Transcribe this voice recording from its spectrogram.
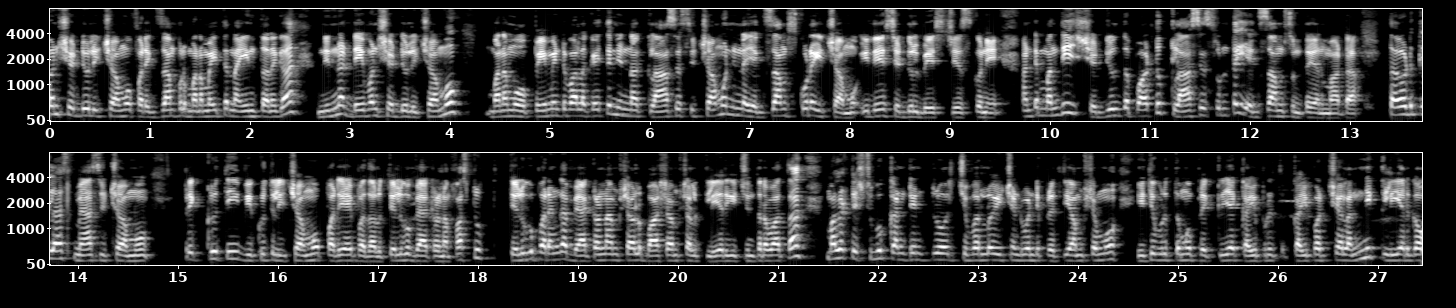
వన్ షెడ్యూల్ ఇచ్చాము. ఫర్ ఎగ్జాంపుల్ మనమైతే నైన్త్ అనగా నిన్న డే వన్ షెడ్యూల్ ఇచ్చాము. మనము పేమెంట్ వాళ్ళకైతే నిన్న క్లాసెస్ ఇచ్చాము. నిన్న ఎగ్జామ్స్ కూడా ఇచ్చాము. ఇదే షెడ్యూల్ బేస్ చేసుకొని. అంటే మంది షెడ్యూల్తో పాటు క్లాసెస్ ఉంటాయి ఎగ్జామ్స్ ఉంటాయి అన్నమాట థర్డ్ క్లాస్ మ్యాథ్స్ ఇచ్చాము. ప్రకృతి వికృతులు ఇచ్చాము పర్యాయ పదాలు తెలుగు వ్యాకరణం ఫస్ట్ తెలుగు పరంగా వ్యాకరణాంశాలు భాషాంశాలు క్లియర్గా ఇచ్చిన తర్వాత మళ్ళీ టెక్స్ట్ బుక్ కంటెంట్ చివరిలో ఇచ్చినటువంటి ప్రతి అంశము ఇతివృత్తము ప్రక్రియ కైపృ కైపర్యాలు అన్నీ క్లియర్గా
